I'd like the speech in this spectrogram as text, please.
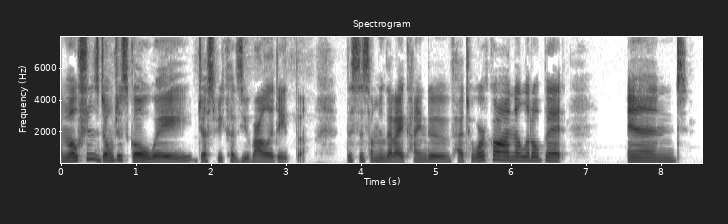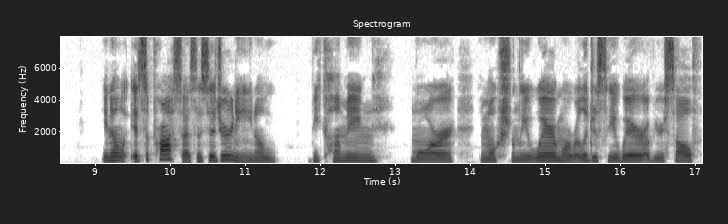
Emotions don't just go away just because you validate them. This is something that I kind of had to work on a little bit. And, you know, it's a process, it's a journey, you know, becoming more emotionally aware, more religiously aware of yourself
